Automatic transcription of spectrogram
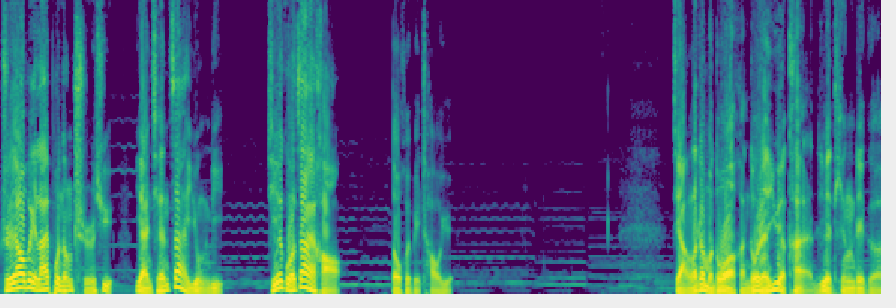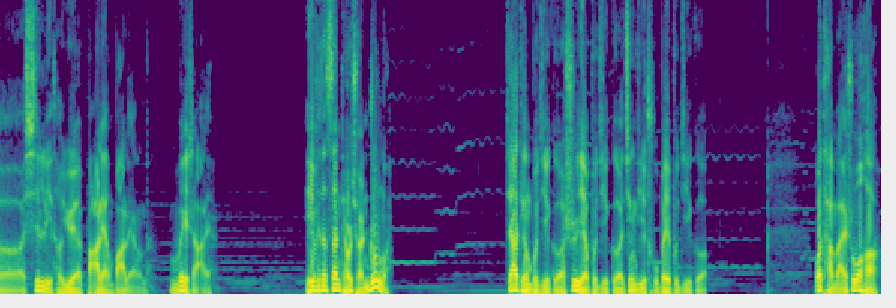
只要未来不能持续，眼前再用力，结果再好，都会被超越。讲了这么多，很多人越看越听，这个心里头越拔凉拔凉的。为啥呀？因为他三条全中啊：家庭不及格，事业不及格，经济储备不及格。我坦白说哈，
